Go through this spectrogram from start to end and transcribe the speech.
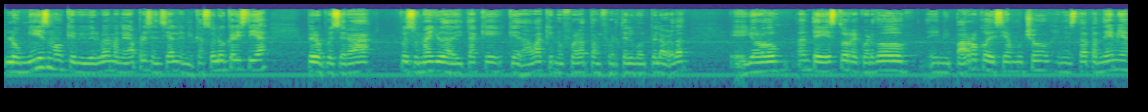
lo mismo que vivirlo de manera presencial en el caso de la Eucaristía, pero pues era pues una ayudadita que, que daba que no fuera tan fuerte el golpe, la verdad. Eh, yo ante esto recuerdo eh, mi párroco decía mucho en esta pandemia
